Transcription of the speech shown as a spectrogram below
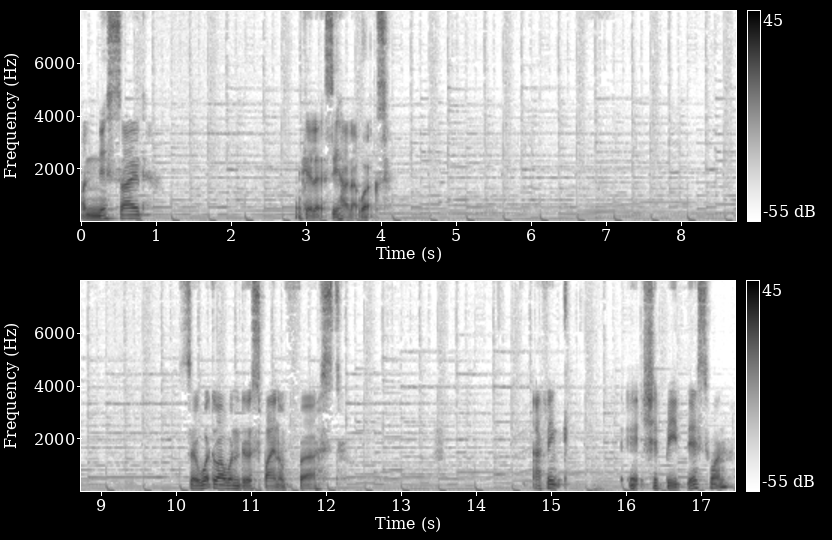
on this side. Okay, let's see how that works. So what do I want to do a spine on first? I think it should be this one.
